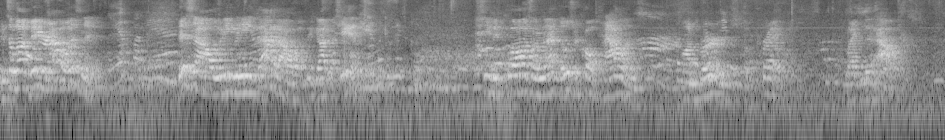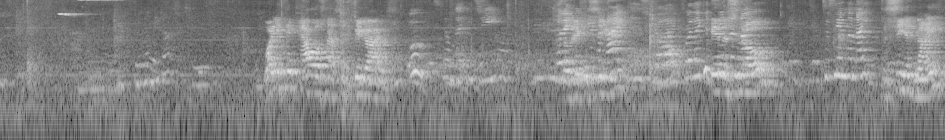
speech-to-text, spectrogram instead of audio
It's a lot bigger owl, isn't it? This owl would even eat that owl if it got a chance. See the claws on that? Those are called talons on birds of prey, like the owls. Why do you think owls have such big eyes? Ooh, they can see. So they can see in the snow To see in the night. to see at night?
